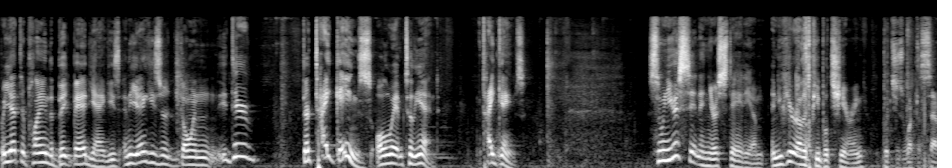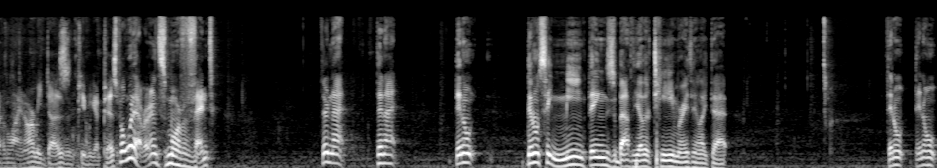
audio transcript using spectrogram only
but yet they're playing the big bad Yankees, and the Yankees are going. They're they're tight games all the way up until the end. Tight games. So when you're sitting in your stadium and you hear other people cheering, which is what the Seven Line Army does, and people get pissed, but whatever, it's more of a vent. They're not. They're not. They don't. They don't say mean things about the other team or anything like that. They don't. They don't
